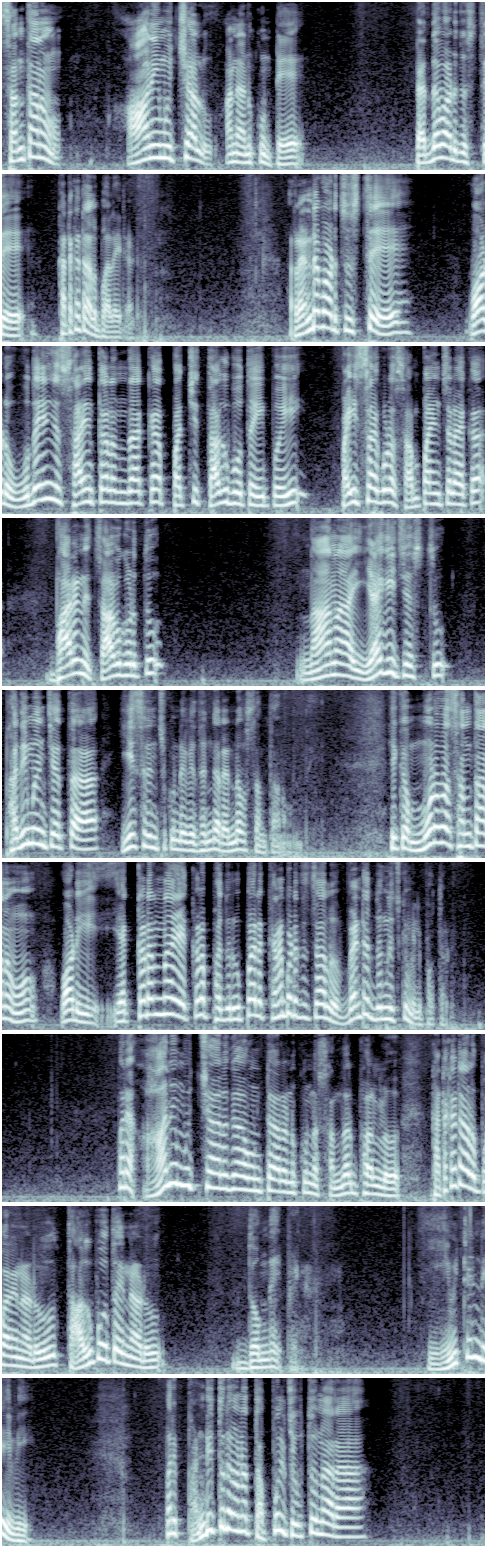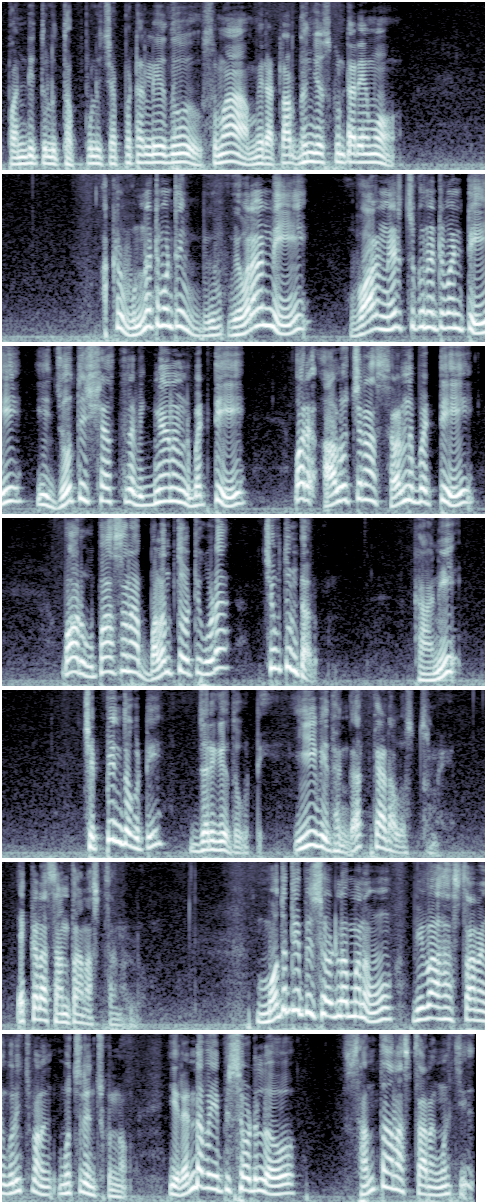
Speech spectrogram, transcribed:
సంతానం ఆనిముత్యాలు అని అనుకుంటే పెద్దవాడు చూస్తే కటకటాలు పాలైనాడు. రెండవాడు చూస్తే వాడు ఉదయం సాయంకాలం దాకా పచ్చి తాగుబోతు అయిపోయి పైసా కూడా సంపాదించలేక భార్యని చావగొడుతూ నానా యాగి చేస్తూ పది మంది చేత ఈసరించుకునే విధంగా రెండవ సంతానం ఉంది. ఇక మూడవ సంతానం వాడు ఎక్కడన్నా ఎక్కడ పది రూపాయలు కనపడితే చాలు వెంట దొంగిలించుకుని వెళ్ళిపోతాడు. మరి ఆనిముత్యాలుగా ఉంటారనుకున్న సందర్భాల్లో కటకటాలు పారినాడు తాగుపోతైనాడు దొంగ అయిపోయినాడు. ఏమిటండి ఇవి? మరి పండితులు ఏమైనా తప్పులు చెబుతున్నారా? పండితులు తప్పులు చెప్పటం లేదు సుమా మీరు అట్లా అర్థం చేసుకుంటారేమో. అక్కడ ఉన్నటువంటి వి- వివరాన్ని వారు నేర్చుకున్నటువంటి ఈ జ్యోతిష్ శాస్త్ర విజ్ఞానాన్ని బట్టి వారి ఆలోచన సరళను బట్టి వారు ఉపాసన బలంతో కూడా చెబుతుంటారు. కానీ చెప్పింది ఒకటి జరిగేది ఒకటి ఈ విధంగా తేడాలు వస్తున్నాయి ఎక్కడ సంతాన స్థానంలో మొదటి ఎపిసోడ్లో మనం వివాహ స్థానం గురించి మనం ముచ్చరించుకున్నాం ఈ రెండవ ఎపిసోడ్లో సంతాన స్థానం గురించి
